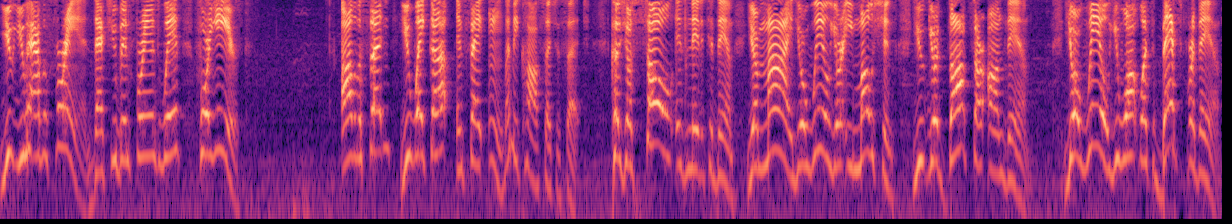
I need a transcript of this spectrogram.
You you have a friend that you've been friends with for years. All of a sudden, you wake up and say, mm, "Let me call such and such." Because your soul is knitted to them. Your mind, your will, your emotions, you, your thoughts are on them. Your will, you want what's best for them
